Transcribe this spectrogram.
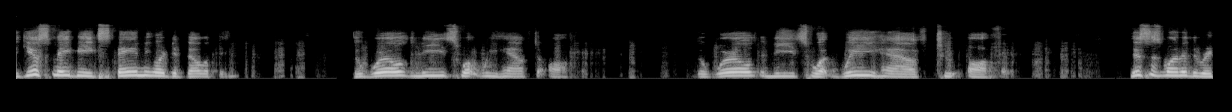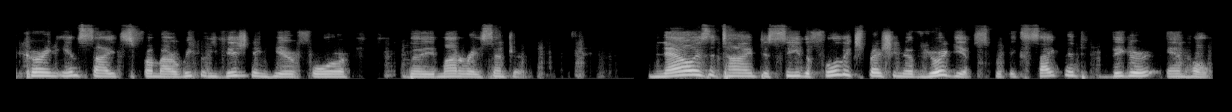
The gifts may be expanding or developing. The world needs what we have to offer. The world needs what we have to offer. This is one of the recurring insights from our weekly visioning here for the Monterey Center. Now is the time to see the full expression of your gifts with excitement, vigor, and hope.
